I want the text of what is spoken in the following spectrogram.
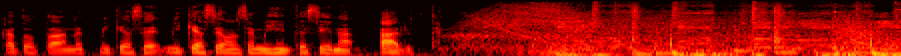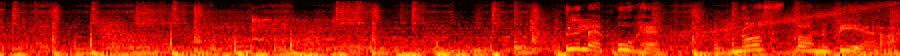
katsotaan, että mikä se, mikä se on se, mihin te siinä päädytte. Ylepuhe Noston vieras.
